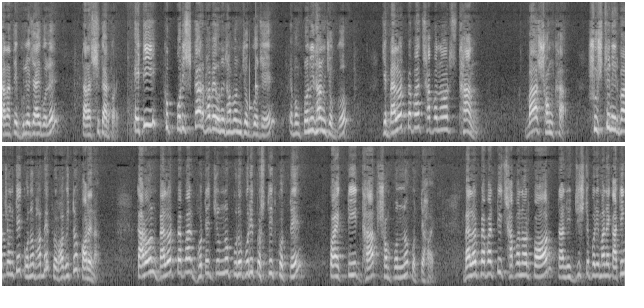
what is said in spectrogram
জানাতে ভুলে যায় বলে তারা স্বীকার করে। এটি খুব পরিষ্কারভাবে অনুধাবনযোগ্য যে এবং প্রণিধানযোগ্য যে ব্যালট পেপার ছাপানোর স্থান বা সংখ্যা সুষ্ঠু নির্বাচনকে কোনোভাবে প্রভাবিত করে না। কারণ ব্যালট পেপার ভোটের জন্য পুরোপুরি প্রস্তুত করতে কয়েকটি ধাপ সম্পন্ন করতে হয়। ব্যালট পেপারটি ছাপানোর পর তা নির্দিষ্ট পরিমাণে কাটিং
